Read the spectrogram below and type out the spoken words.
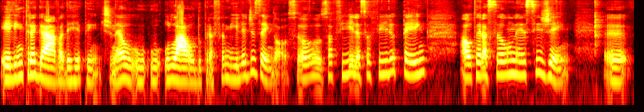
ele entregava de repente né, o, o, o laudo para a família dizendo, ó, oh, sua filha, seu filho tem alteração nesse gene. Uh,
